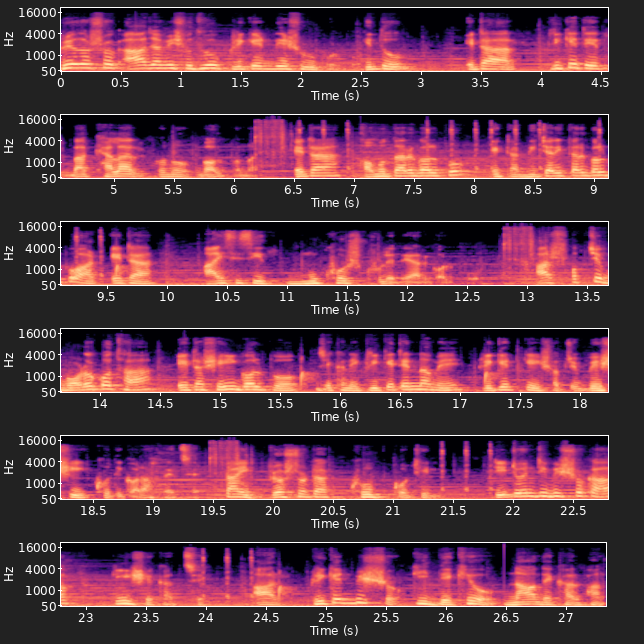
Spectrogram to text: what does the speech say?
প্রিয় দর্শক, আজ আমি শুধু ক্রিকেট দিয়ে শুরু করব। কিন্তু এটা ক্রিকেটের বা খেলার কোনো গল্প নয়। এটা ক্ষমতার গল্প, এটা বিচারিতার গল্প, আর এটা আইসিসির মুখোশ খুলে দেওয়ার গল্প। আর সবচেয়ে বড় কথা, এটা সেই গল্প যেখানে ক্রিকেটের নামে ক্রিকেটকেই সবচেয়ে বেশি ক্ষতি করা হয়েছে। তাই প্রশ্নটা খুব কঠিন। টি টোয়েন্টি বিশ্বকাপ কি শেখাচ্ছে? আর ক্রিকেট বিশ্ব কি দেখেও না দেখার ভান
